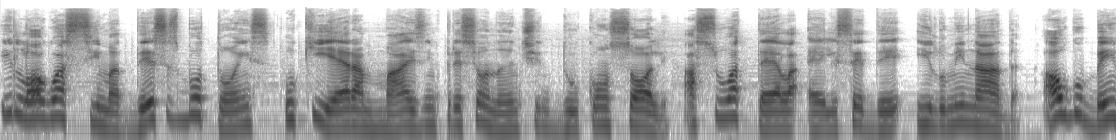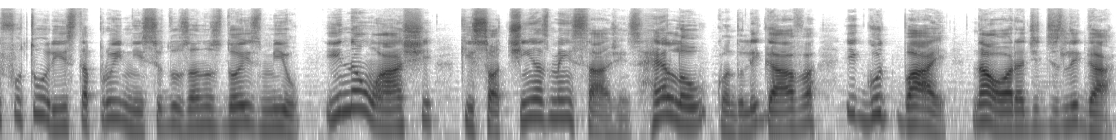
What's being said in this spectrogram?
e logo acima desses botões, o que era mais impressionante do console, a sua tela LCD iluminada, algo bem futurista para o início dos anos 2000. E não ache que só tinha as mensagens Hello quando ligava e Goodbye na hora de desligar.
